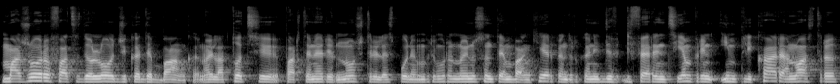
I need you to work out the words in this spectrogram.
majoră față de o logică de bancă. Noi la toți partenerii noștri le spunem, în primul rând, noi nu suntem banchieri pentru că ne diferențiem prin implicarea noastră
